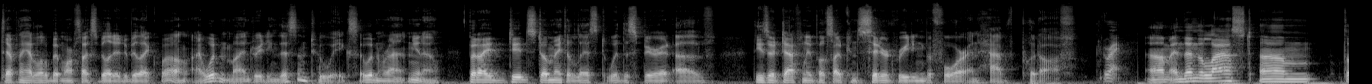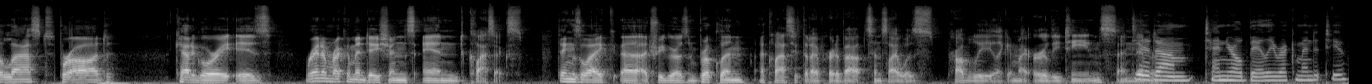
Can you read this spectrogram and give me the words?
definitely had a little bit more flexibility to be like, well, I wouldn't mind reading this in two weeks. I wouldn't run, you know. But I did still make the list with the spirit of these are definitely books I've considered reading before and have put off. Right. Um, and then the last, um, the last broad category is random recommendations and classics. Things like uh, A Tree Grows in Brooklyn, a classic that I've heard about since I was probably like in my early teens. And Did never, um ten year old Bailey recommend it to you?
